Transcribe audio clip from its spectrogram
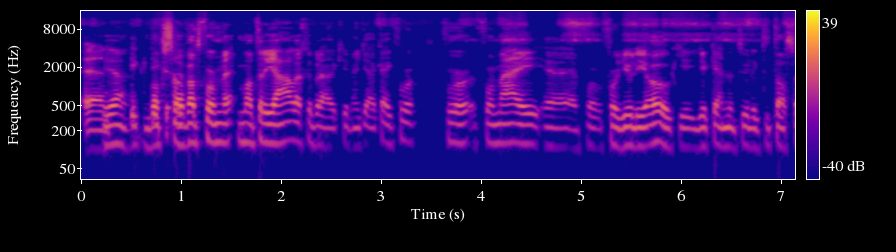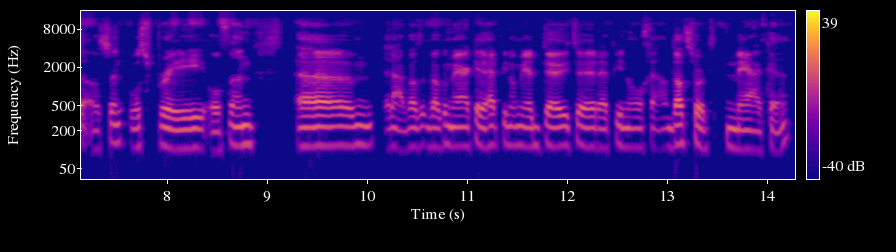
En ja, ik, wat, ik zat... wat voor materialen gebruik je? Want ja, kijk, voor, voor, voor mij, uh, voor, voor jullie ook. Je, je kent natuurlijk de tassen als een Osprey of een. Um, nou, wat, welke merken heb je nog meer? Deuter heb je nog? Dat soort merken.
